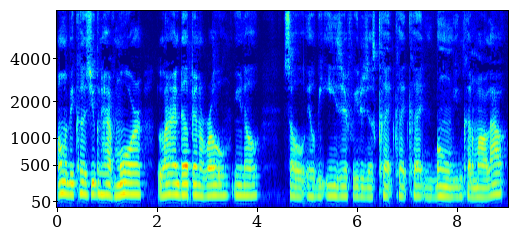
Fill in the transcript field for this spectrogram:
only because you can have more lined up in a row, you know. So it'll be easier for you to just cut, cut, cut, and boom, you can cut them all out.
